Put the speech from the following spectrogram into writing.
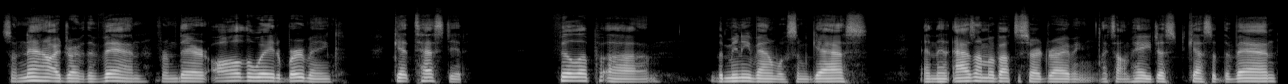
So now I drive the van from there all the way to Burbank, get tested, fill up. Uh, the minivan with some gas. And then as I'm about to start driving, I tell him, hey, just gas up the van.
